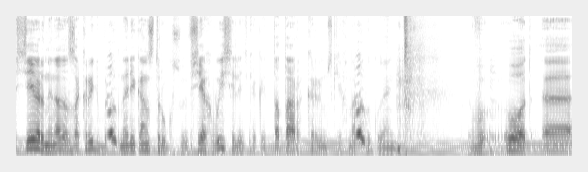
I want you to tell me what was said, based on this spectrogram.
Северный надо закрыть, блядь, на реконструкцию. Всех выселить, как и татар крымских, нахуй куда-нибудь. Вот. э,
